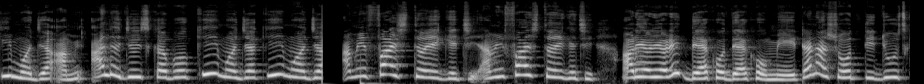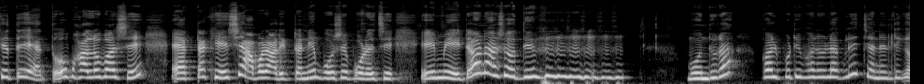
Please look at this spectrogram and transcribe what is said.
কি মজা, আমি আলু জুস খাব, কি মজা কি মজা। আমি ফার্স্ট হয়ে গেছি, আমি ফার্স্ট হয়ে গেছি। আরে আরে আরে, দেখো দেখো, মেয়েটা না সত্যি জুস খেতে এত ভালোবাসে। একটা খেয়েছে আবার আরেকটা নিয়ে বসে পড়েছে। এই মেয়েটাও না সত্যি বন্ধুরা গল্পটি ভালো লাগলে চ্যানেলটিকে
